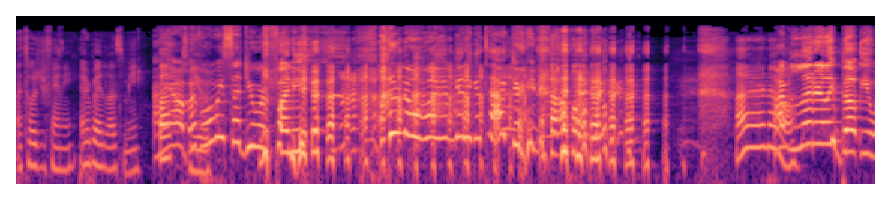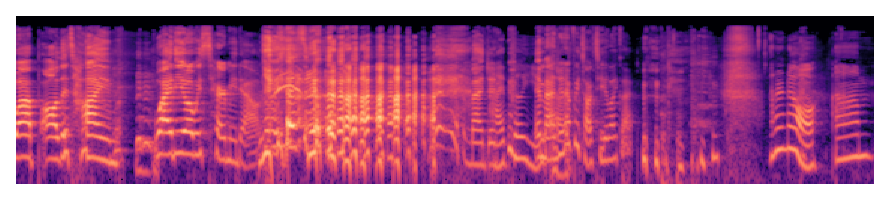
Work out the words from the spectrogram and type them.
I told you, Fanny. Everybody loves me. I Fuck know, I've always said you were funny. I don't know why I'm getting attacked right now. I don't know. I've literally built you up all the time. Why do you always tear me down? imagine. I built you imagine up. if we talked to you like that. I don't know. Um,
